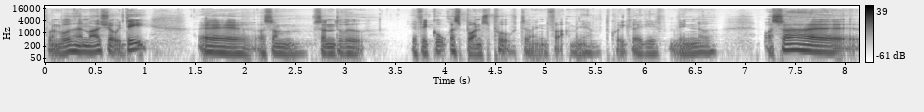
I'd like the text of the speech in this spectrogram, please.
på en måde havde en meget sjov idé, øh, og som sådan, du ved, jeg fik god respons på. Det var min far, men jeg kunne ikke rigtig vinde noget. Og så, øh,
